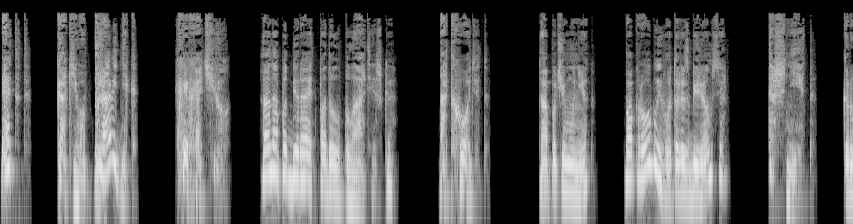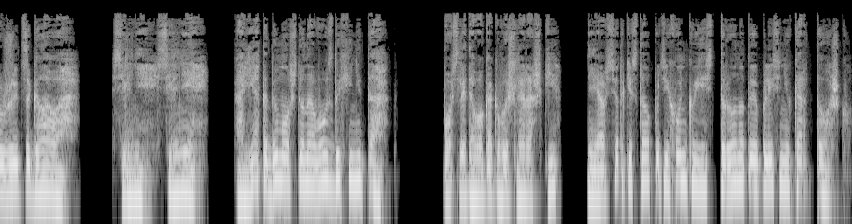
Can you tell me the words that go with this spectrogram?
этот? Как его, праведник? Хохочу. Она подбирает подол платьишко. Отходит. А почему нет? Попробуй, вот и разберемся. Тошнит. Кружится голова. Сильнее, сильнее. А я-то думал, что на воздухе не так. После того, как вышли рожки, я все-таки стал потихоньку есть тронутую плесенью картошку,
